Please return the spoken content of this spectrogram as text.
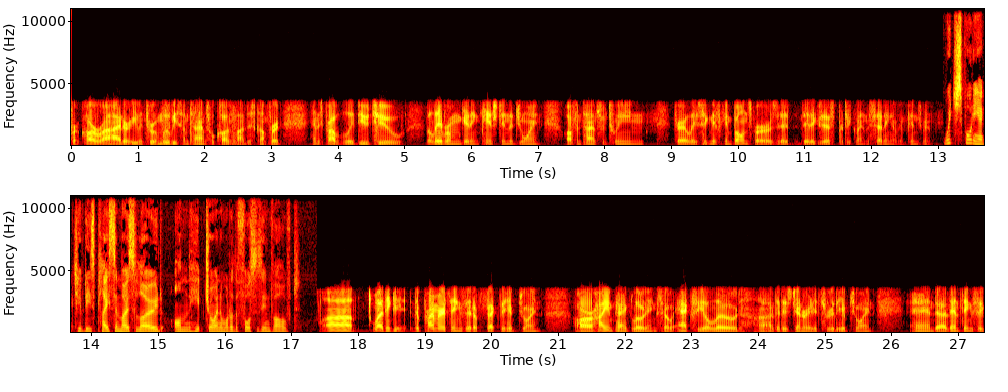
for a car ride or even through a movie sometimes will cause a lot of discomfort, and it's probably due to the labrum getting pinched in the joint, oftentimes between fairly significant bone spurs that, that exist, particularly in the setting of impingement. Which sporting activities place the most load on the hip joint, and what are the forces involved? Uh, well, I think the primary things that affect the hip joint are high impact loading, so axial load uh, that is generated through the hip joint, and uh, then things that,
